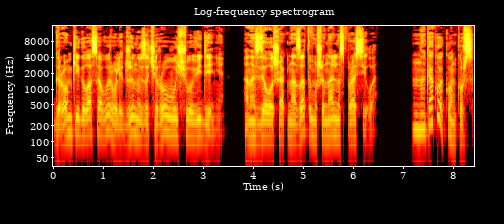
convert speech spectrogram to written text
Громкие голоса вырвали Джину из очаровывающего видения. Она сделала шаг назад и машинально спросила. «На какой конкурс?»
